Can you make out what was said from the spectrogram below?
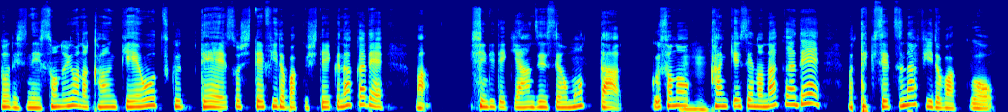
そうですね。そのような関係を作って、そしてフィードバックしていく中で、まあ、心理的安全性を持った、その関係性の中で、まあ、適切なフィードバックを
